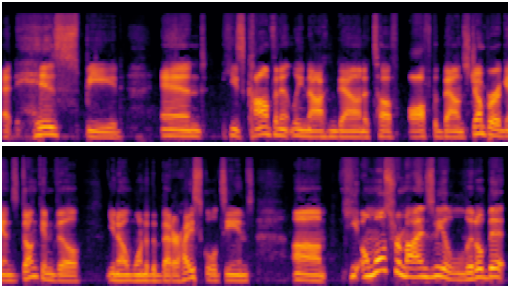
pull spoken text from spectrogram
at his speed, and he's confidently knocking down a tough off the bounce jumper against Duncanville. You know, one of the better high school teams. Um, he almost reminds me a little bit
